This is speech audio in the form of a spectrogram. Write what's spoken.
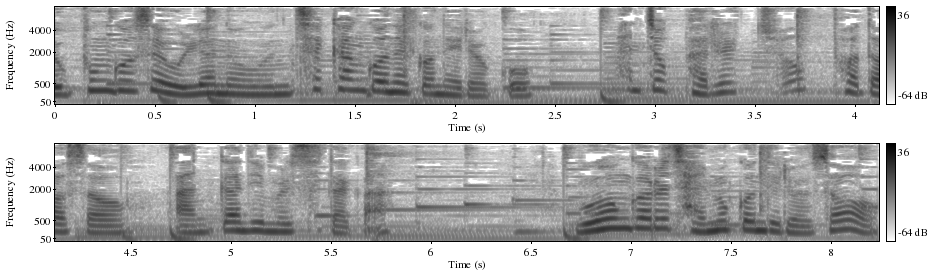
높은 곳에 올려놓은 책 한 권을 꺼내려고 한쪽 팔을 쭉 뻗어서 안간힘을 쓰다가 무언가를 잘못 건드려서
